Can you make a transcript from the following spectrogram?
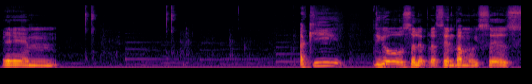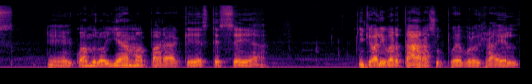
Em, aquí Dios se le presenta a Moisés eh, cuando lo llama para que éste sea y que va a libertar a su pueblo Israel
